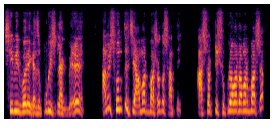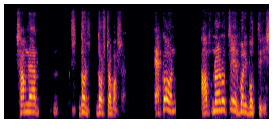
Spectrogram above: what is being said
শিবির ভরে গেছে পুলিশ লাগবে হ্যাঁ? আমি শুনতেছি আমার বাসা তো সাথে। আটষট্টি শুক্রবার আমার বাসা, সামনে আর দশটা বাসা। এখন আপনার হচ্ছে এরপরই বত্রিশ।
